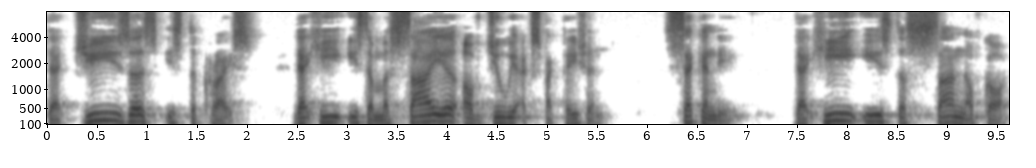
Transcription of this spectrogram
that Jesus is the Christ, that he is the Messiah of Jewish expectation. Secondly, that he is the Son of God.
